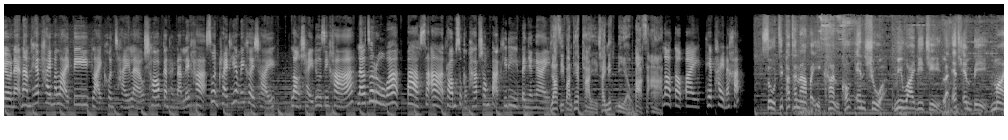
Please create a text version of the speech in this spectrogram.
เบลแนะนำเทพไทยมาหลายปี หลายคนใช้แล้วชอบกันทั้งนั้นเลยค่ะ ส่วนใครที่ยังไม่เคยใช้ ลองใช้ดูสิคะ แล้วจะรู้ว่าปากสะอาดพร้อมสุขภาพช่องปากที่ดีเป็นยังไง ยาสีฟันเทพไทยใช้นิดเดียวปากสะอาด หลอดต่อไปเทพไทยนะคะ สูตรที่พัฒนาไปอีกขั้นของ Ensure มี YDG และ HMB ใหม่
